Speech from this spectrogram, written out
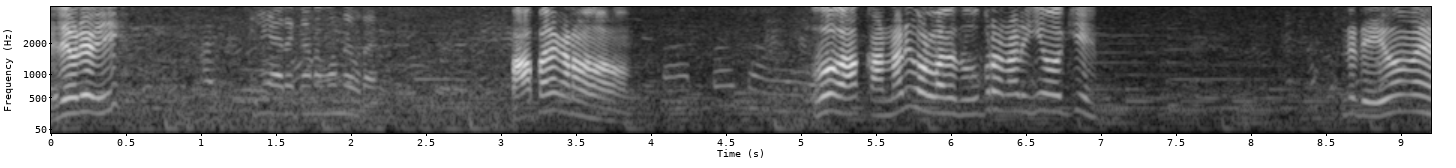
എലി എവിടെയാടി? പാപ്പനെ കാണാൻ വന്നാണോ ഓ ആ കണ്ണാടി കൊള്ളാലോ. സൂപ്പർ കണ്ണാടി. ഇങ്ങനെ നോക്കിയേ. എന്റെ ദൈവമേ.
